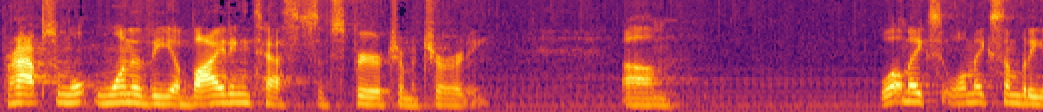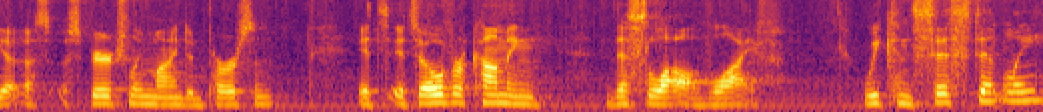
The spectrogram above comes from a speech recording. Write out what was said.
perhaps one of the abiding tests of spiritual maturity. Um, what, makes, what makes somebody a, a spiritually minded person? It's, it's overcoming this law of life. We consistently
